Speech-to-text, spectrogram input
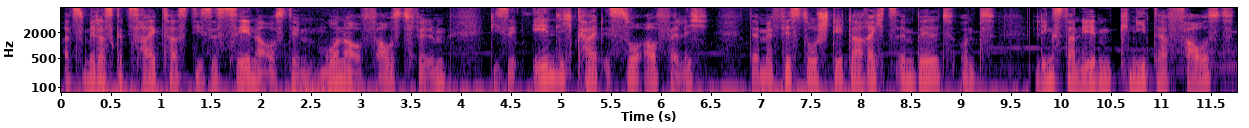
Als du mir das gezeigt hast, diese Szene aus dem Murnau-Faust-Film, diese Ähnlichkeit ist so auffällig. Der Mephisto steht da rechts im Bild und links daneben kniet der Faust,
